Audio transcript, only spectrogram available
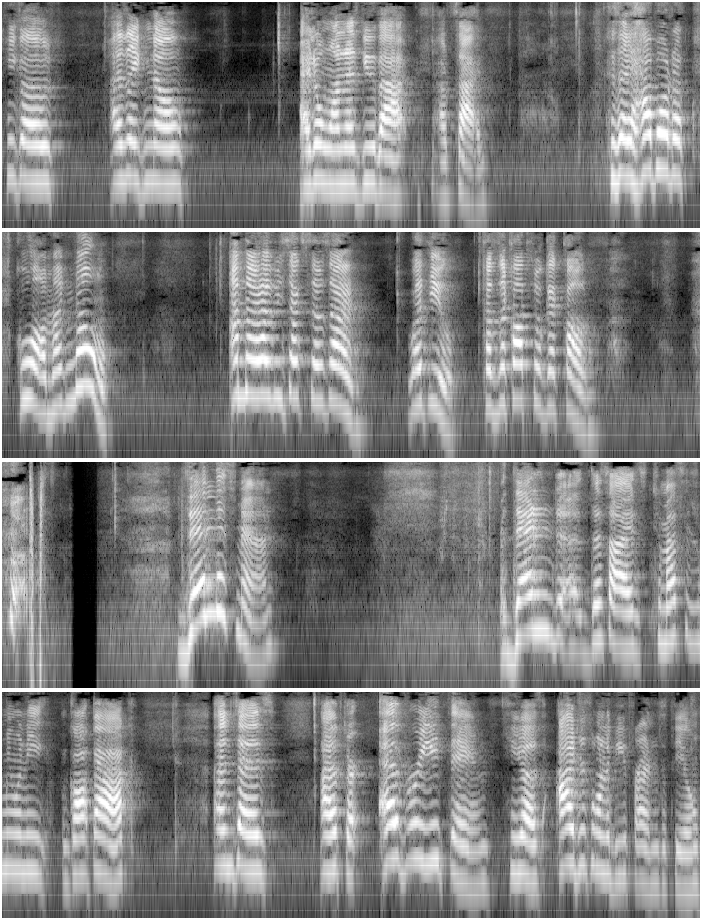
he goes, I was like, no, I don't want to do that outside. He's like, how about at school? I'm like, no, I'm not having sex outside with you because the cops will get called. then this man then decides to message me when he got back and says, after everything, he goes, I just want to be friends with you.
